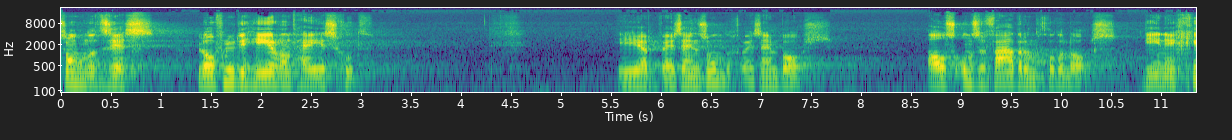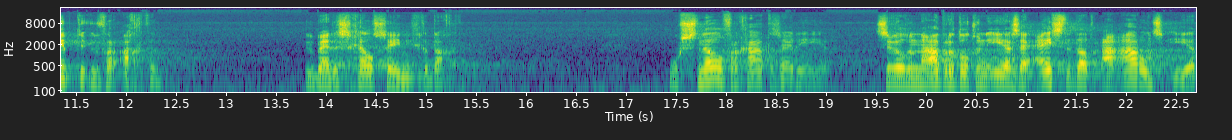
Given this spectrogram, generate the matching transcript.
Psalm 106. Loof nu de Heer, want Hij is goed. Heer, wij zijn zondig, wij zijn boos. Als onze vaderen goddeloos, die in Egypte u verachten, u bij de Schelzee niet gedachten. Hoe snel vergaten zij de Heer. Ze wilden naderen tot hun eer. Zij eisten dat Aarons eer,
